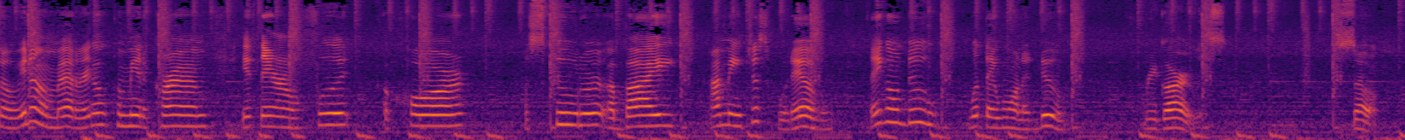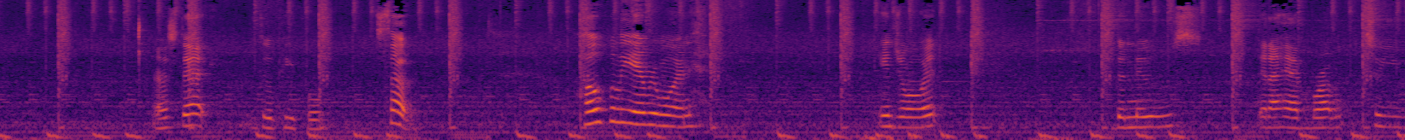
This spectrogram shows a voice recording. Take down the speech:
So it don't matter. They gonna commit a crime if they're on foot, a car, a scooter, a bike. I mean, just whatever. They gonna do what they want to do, regardless. So that's that, good people. So hopefully everyone enjoyed the news that I have brought to you,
